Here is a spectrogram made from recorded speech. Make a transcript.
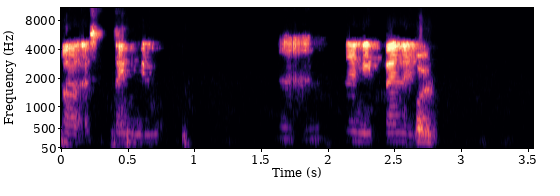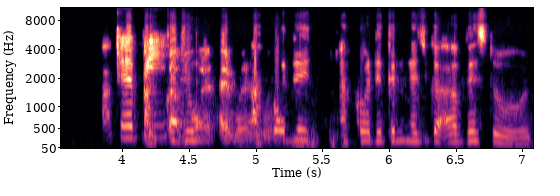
uh, assignment. Lagi. Betul. Tapi Tak aku pun. ada aku ada kenal juga Aves tu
